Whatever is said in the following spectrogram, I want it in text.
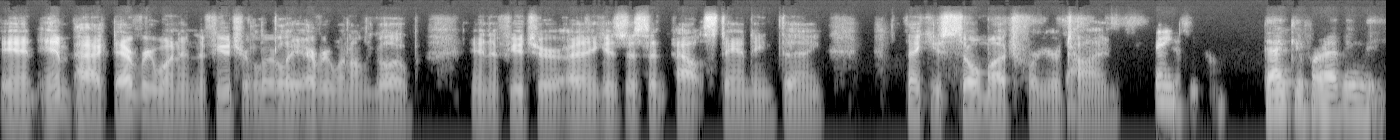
and impact everyone in the future. Literally everyone on the globe in the future. I think is just an outstanding thing. Thank you so much for your time. Thank you. Thank you for having me.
